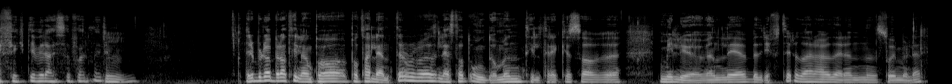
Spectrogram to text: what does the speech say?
effektive reiseformer? Mm. Dere burde ha bra tilgang på, på talenter. Du har lest at ungdommen tiltrekkes av eh, miljøvennlige bedrifter. og Der har jo dere en stor mulighet.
